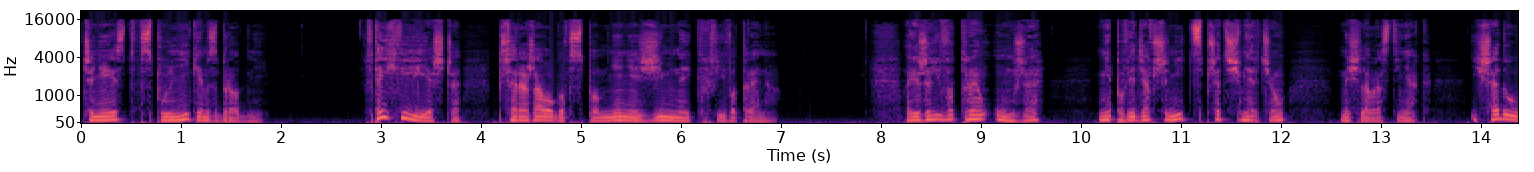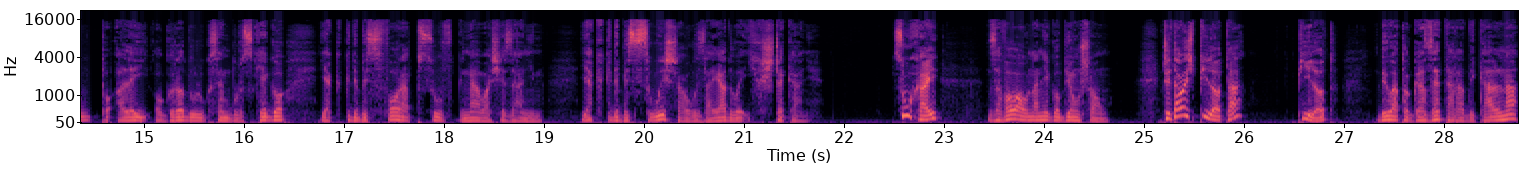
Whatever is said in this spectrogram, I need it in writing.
czy nie jest wspólnikiem zbrodni. W tej chwili jeszcze przerażało go wspomnienie zimnej krwi Wotrena. A jeżeli Wotrę umrze, nie powiedziawszy nic przed śmiercią, myślał Rastignac i szedł po alei ogrodu luksemburskiego, jak gdyby sfora psów gnała się za nim jak gdyby słyszał zajadłe ich szczekanie. Słuchaj, zawołał na niego Biąszą. Czytałeś pilota? Pilot była to gazeta radykalna,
